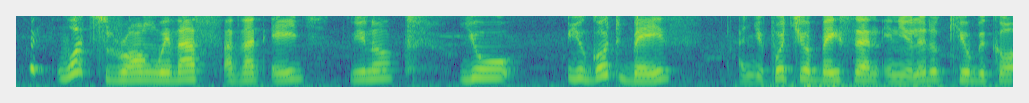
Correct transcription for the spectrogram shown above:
What's wrong with us at that age? You know, you you go to bathe and you put your basin in your little cubicle.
